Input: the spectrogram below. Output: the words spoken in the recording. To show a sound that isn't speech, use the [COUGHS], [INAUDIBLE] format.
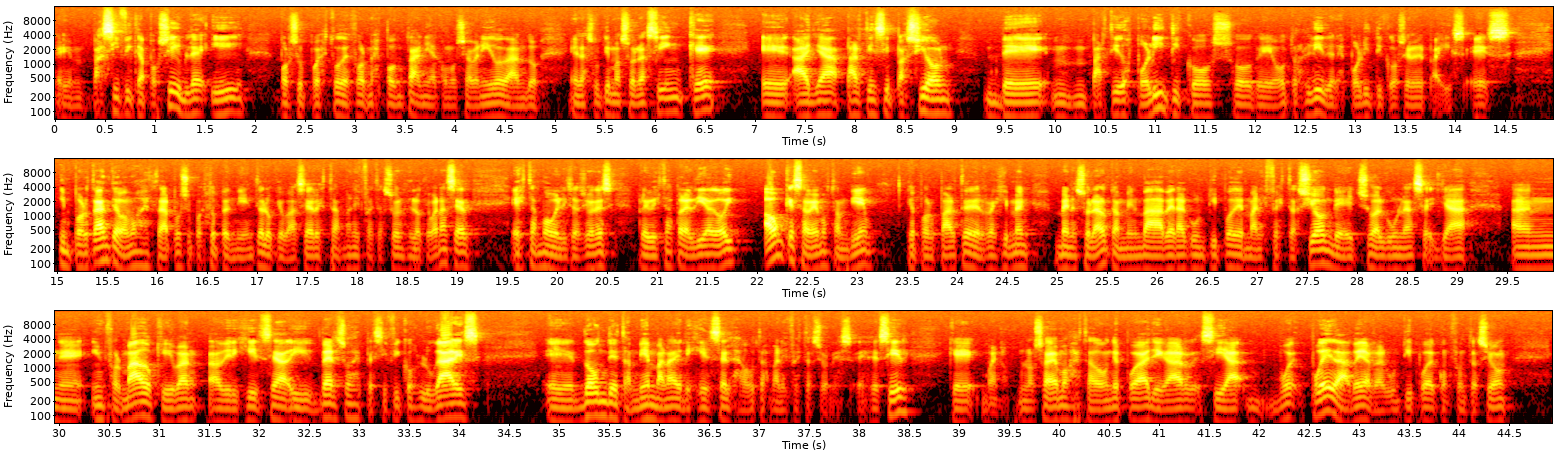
em, pacífica posible y, por supuesto, de forma espontánea, como se ha venido dando en las últimas horas, sin que eh, haya participación de mm, partidos políticos o de otros líderes políticos en el país. Es importante. Vamos a estar, por supuesto, pendientes de lo que va a ser estas manifestaciones, de lo que van a ser estas movilizaciones previstas para el día de hoy, aunque sabemos también que por parte del régimen venezolano también va a haber algún tipo de manifestación. De hecho, algunas eh, ya han eh, informado que iban a dirigirse a diversos específicos lugares eh, donde también van a dirigirse las otras manifestaciones. Es decir, que, bueno, no sabemos hasta dónde pueda llegar, si pueda haber algún tipo de confrontación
